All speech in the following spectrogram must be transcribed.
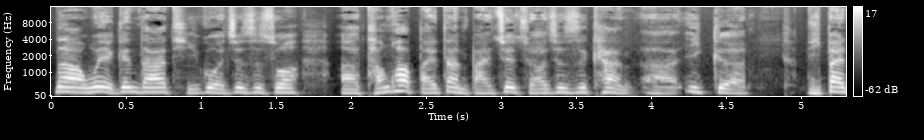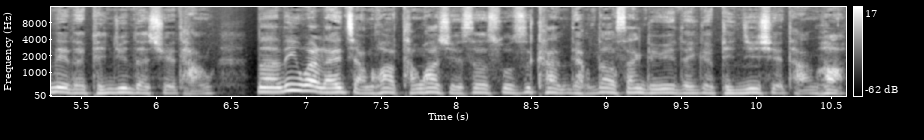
那我也跟大家提过，就是说啊糖化白蛋白最主要就是看啊一个礼拜内的平均的血糖，那另外来讲的话，糖化血色素是看两到三个月的一个平均血糖哈。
